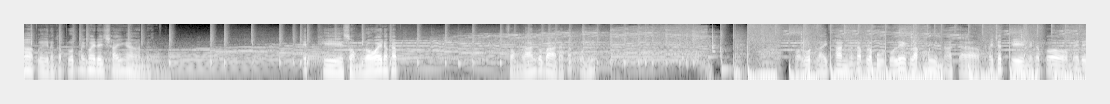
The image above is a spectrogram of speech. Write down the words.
มากเลยนะครับ รถไม่ค่อยได้ใช้งานนะครับ SK 200 นะครับ 2 ล้านกว่าบาทนะครับตัวนี้เพราะรถหลายคันนะครับ ระบุตัวเลขหลักหมื่นอาจจะไม่ชัดเจนนะครับ ก็ไม่ได้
